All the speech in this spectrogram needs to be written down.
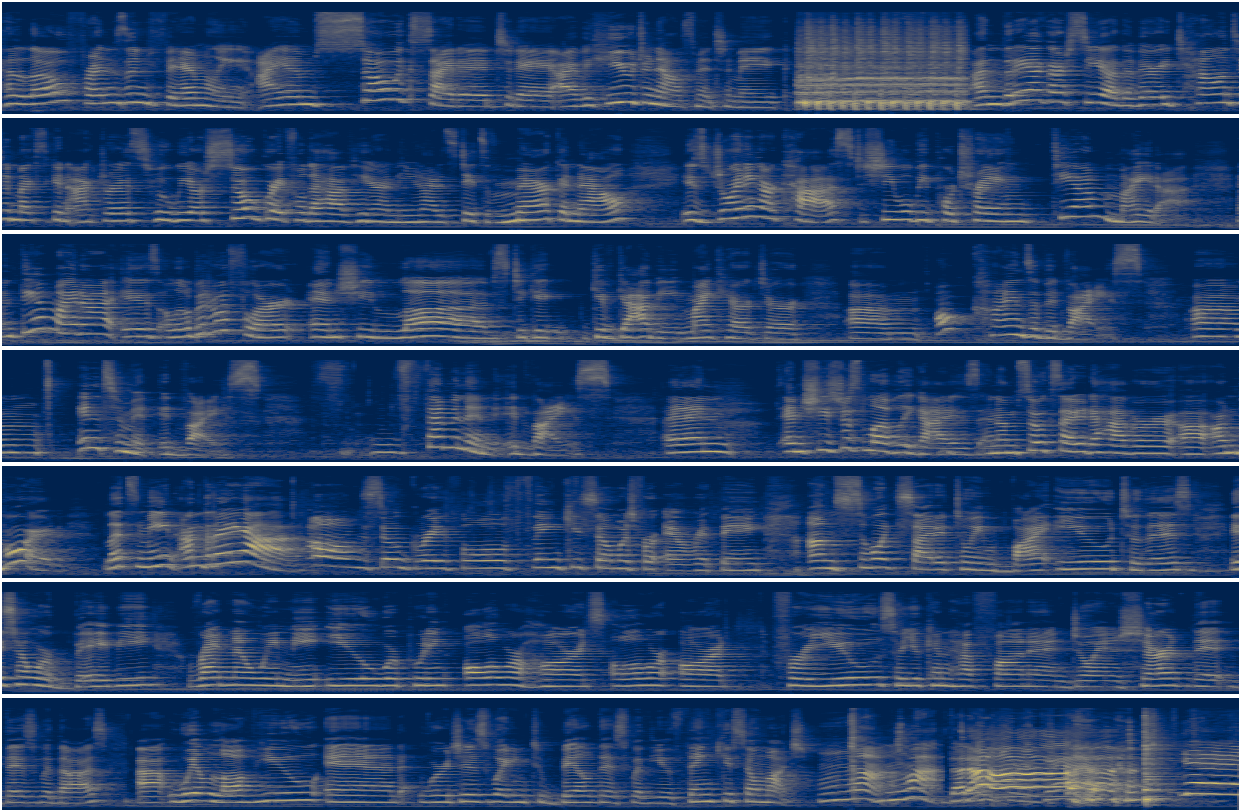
Hello, friends and family. I am so excited today. I have a huge announcement to make. Andrea Garcia, the very talented Mexican actress who we are so grateful to have here in the United States of America now, is joining our cast. She will be portraying Tia Myra. And Tia Myra is a little bit of a flirt and she loves to give, give Gabby, my character, um, all kinds of advice. Um, intimate advice feminine advice. And and she's just lovely, guys. And I'm so excited to have her uh, on board. Let's meet Andrea. Oh, I'm so grateful. Thank you so much for everything. I'm so excited to invite you to this. It's our baby. Right now, we need you. We're putting all our hearts, all our art for you so you can have fun and enjoy and share the, this with us. Uh, we love you and we're just waiting to build this with you. Thank you so much. Mwah. Mwah. Da-da! Yay!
